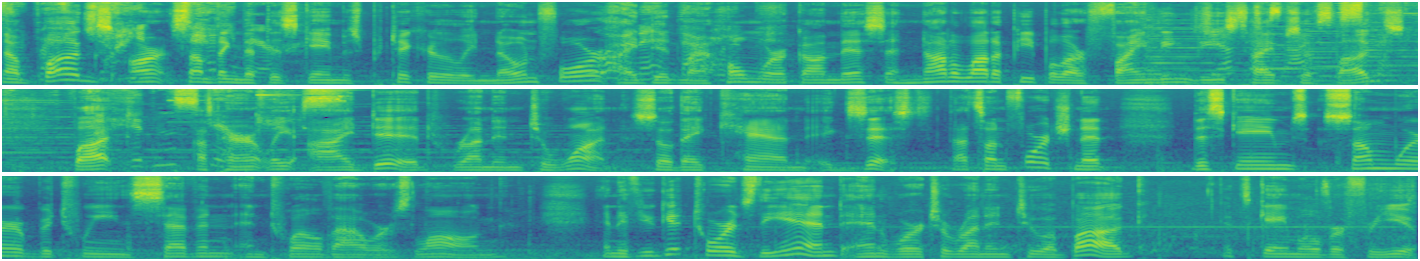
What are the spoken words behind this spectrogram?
Now, bugs aren't something that this game is particularly known for. I did my homework on this, and not a lot of people are finding these types of bugs, but apparently I did run into one, so they can exist. That's unfortunate. This game's somewhere between 7 and 12 hours long, and if you get towards the end and were to run into a bug, it's game over for you.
